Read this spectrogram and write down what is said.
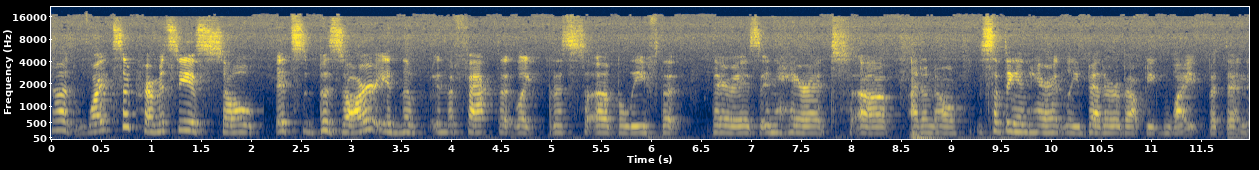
God, white supremacy is so it's bizarre in the in the fact that like this uh, belief that there is inherent uh, I don't know something inherently better about being white, but then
